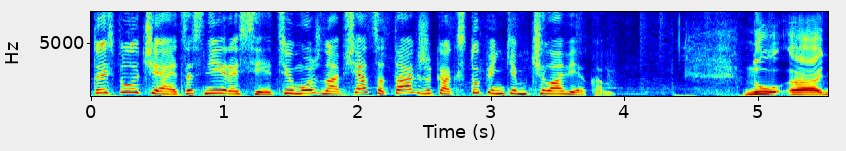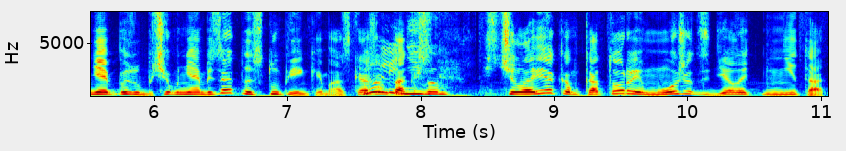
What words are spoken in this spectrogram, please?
То есть, получается, с нейросетью можно общаться так же, как с тупеньким человеком. Ну, а, не, об- почему не обязательно ступеньким, а скажем Ну, так, с, с человеком, который может сделать не так.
